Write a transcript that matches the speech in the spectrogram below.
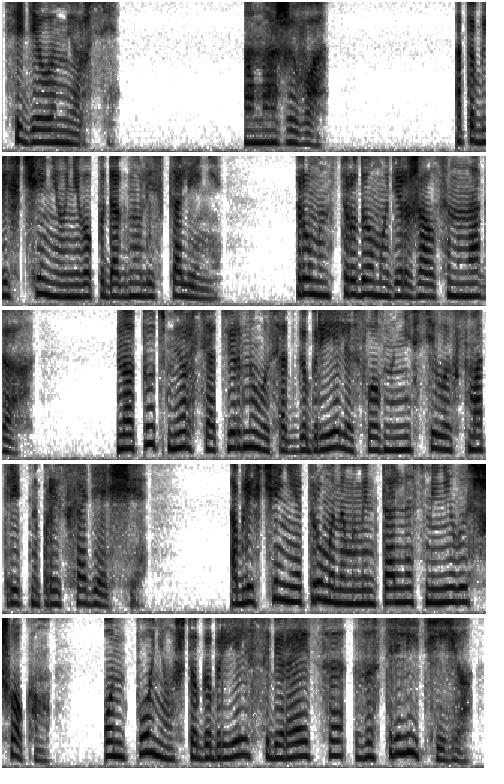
сидела Мерси. Она жива. От облегчения у него подогнулись колени. Трумэн с трудом удержался на ногах. Но тут Мерси отвернулась от Габриэля, словно не в силах смотреть на происходящее. Облегчение Трумэна моментально сменилось шоком. Он понял, что Габриэль собирается застрелить ее —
